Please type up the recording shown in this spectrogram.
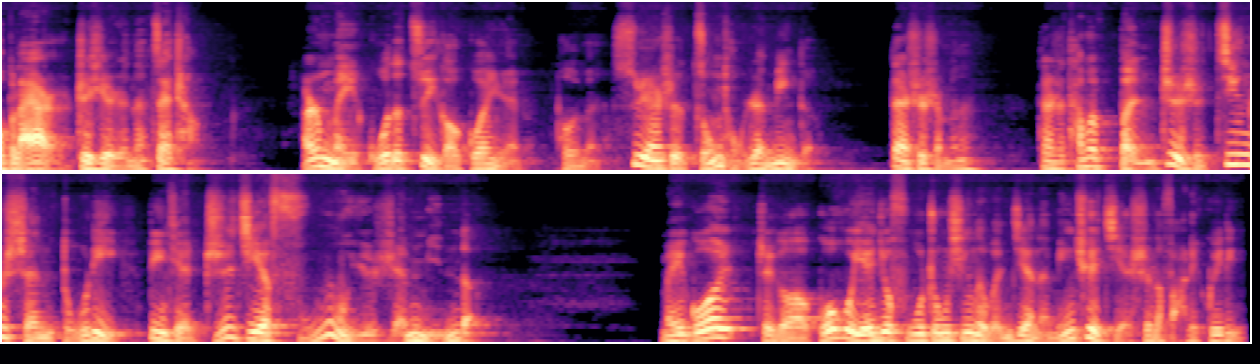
奥布莱尔这些人呢在场，而美国的最高官员朋友们虽然是总统任命的，但是什么呢？但是他们本质是精神独立，并且直接服务于人民的。美国这个国会研究服务中心的文件呢，明确解释了法律规定，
